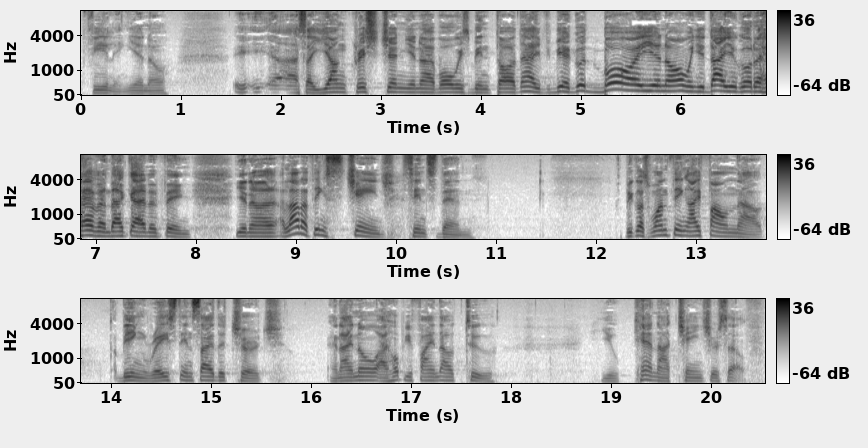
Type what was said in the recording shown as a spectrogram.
feeling, you know. as a young Christian, you know, I've always been taught, ah, if you be a good boy, you know, when you die, you go to heaven, that kind of thing. You know, a lot of things change since then. Because one thing I found out, being raised inside the church, and I know, I hope you find out too, you cannot change yourself.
